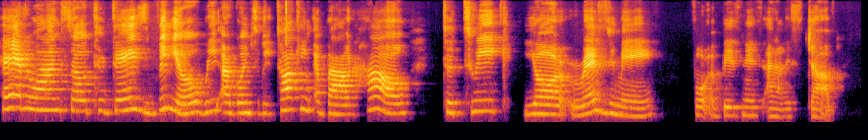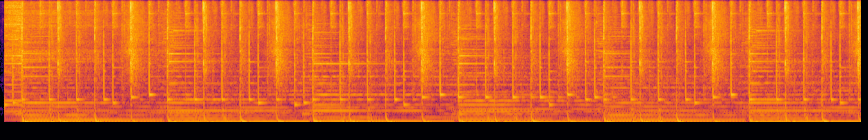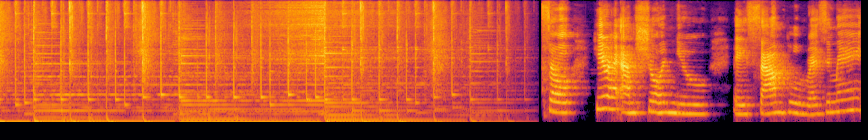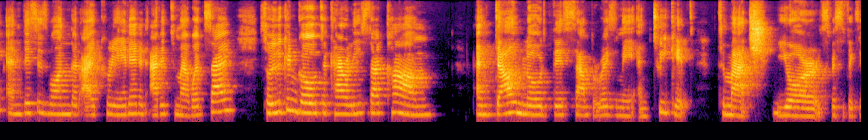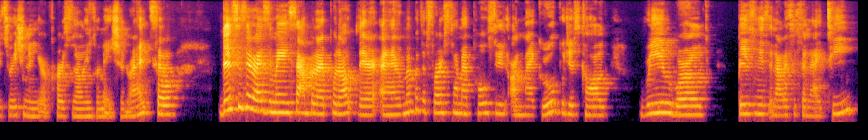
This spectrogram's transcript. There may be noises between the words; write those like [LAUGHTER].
Hey everyone, so today's video we are going to be talking about how to tweak your resume for a business analyst job. So here I am showing you a sample resume and this is one that I created and added to my website. So you can go to carolise.com and download this sample resume and tweak it to match your specific situation and your personal information, right? So this is a resume sample I put out there and I remember the first time I posted it on my group, which is called Real World business analysis and IT.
